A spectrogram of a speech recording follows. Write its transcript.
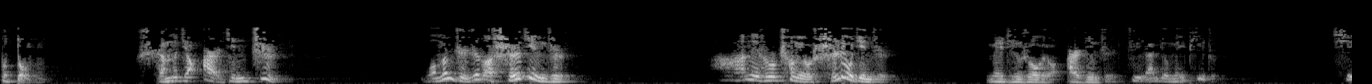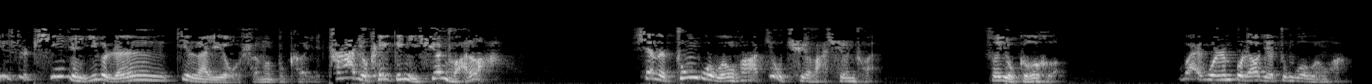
不懂什么叫二进制，我们只知道十进制啊，那时候称有十六进制，没听说过有二进制，居然就没批准。其实批准一个人进来有什么不可以？他就可以给你宣传了。现在中国文化就缺乏宣传，所以有隔阂。外国人不了解中国文化，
